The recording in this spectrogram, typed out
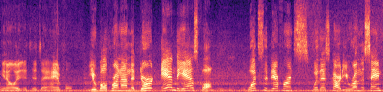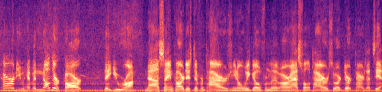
You know, it, it's a handful. You both run on the dirt and the asphalt. What's the difference with this car? Do you run the same car? do you have another car that you run? Now, same car, just different tires. You know, we go from the, our asphalt tires to our dirt tires. That's it.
